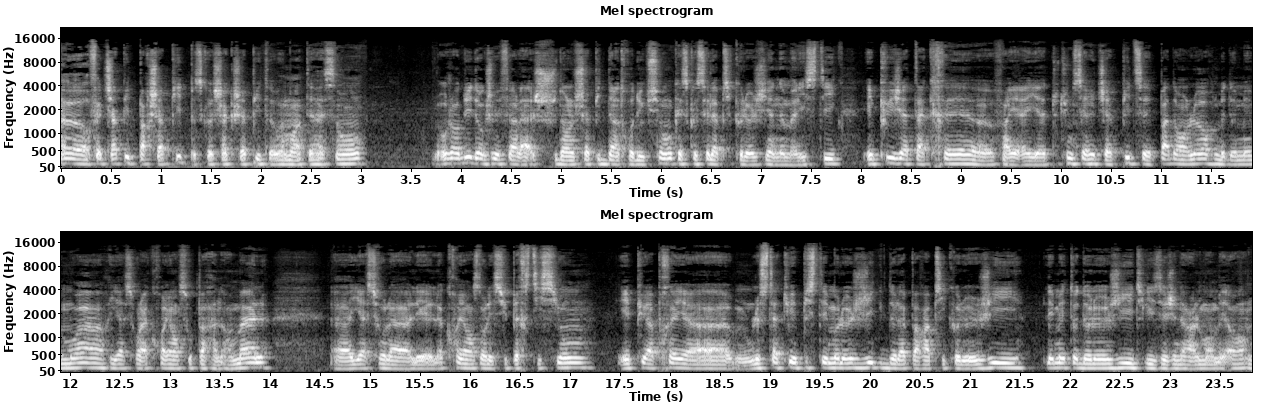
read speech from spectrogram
Euh, en fait chapitre par chapitre parce que chaque chapitre est vraiment intéressant. Aujourd'hui donc je vais faire là, je suis dans le chapitre d'introduction. Qu'est-ce que c'est la psychologie anomalistique? Et puis j'attaquerai. Euh, enfin il y, a toute une série de chapitres. C'est pas dans l'ordre mais de mémoire. Il y a sur la croyance au paranormal. il y a sur la, la croyance dans les superstitions. Et puis après, il y a le statut épistémologique de la parapsychologie, les méthodologies utilisées généralement en,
